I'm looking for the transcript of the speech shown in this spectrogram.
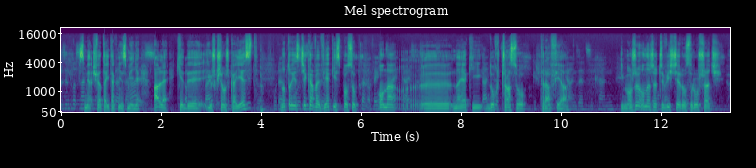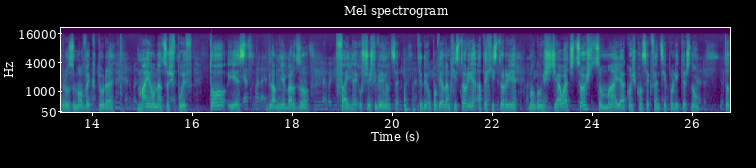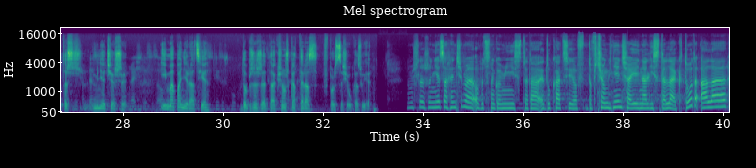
Świata i tak nie zmienię. Ale kiedy już książka książka jest, no to jest ciekawe, w jaki sposób ona, e, na jaki duch czasu trafia. I może ona rzeczywiście rozruszać rozmowy, które mają na coś wpływ. To jest dla mnie bardzo fajne, uszczęśliwiające, kiedy opowiadam historię, a te historie mogą zdziałać coś, co ma jakąś konsekwencję polityczną. To też mnie cieszy. I ma pani rację. Dobrze, że ta książka teraz w Polsce się ukazuje. No myślę, że nie zachęcimy obecnego ministra edukacji do, wciągnięcia jej na listę lektur, ale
